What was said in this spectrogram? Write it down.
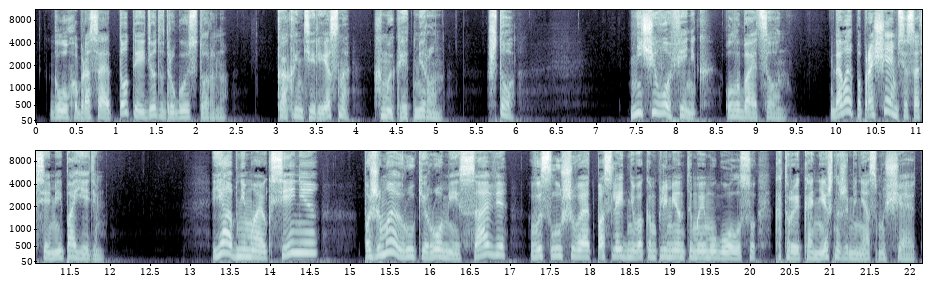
— глухо бросает тот и идет в другую сторону. «Как интересно!» — хмыкает Мирон. «Что?» «Ничего, Феник», — улыбается он. «Давай попрощаемся со всеми и поедем». Я обнимаю Ксению, пожимаю руки Роме и Савве, выслушивая от последнего комплименты моему голосу, которые, конечно же, меня смущают.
